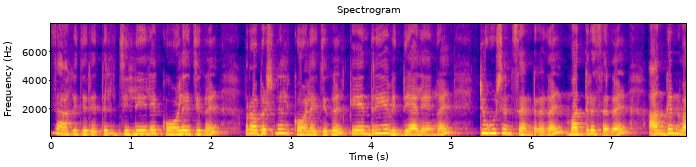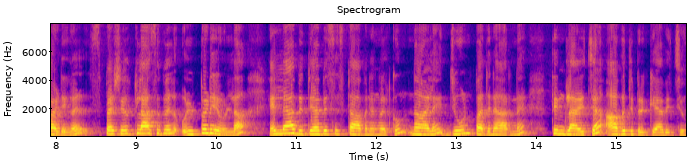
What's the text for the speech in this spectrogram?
സാഹചര്യത്തിൽ ജില്ലയിലെ കോളേജുകൾ പ്രൊഫഷണൽ കോളേജുകൾ കേന്ദ്രീയ വിദ്യാലയങ്ങൾ ട്യൂഷൻ സെന്ററുകൾ മദ്രസകൾ അംഗൻവാടികൾ സ്പെഷ്യൽ ക്ലാസുകൾ ഉൾപ്പെടെയുള്ള എല്ലാ വിദ്യാഭ്യാസ സ്ഥാപനങ്ങൾക്കും നാളെ ജൂൺ പതിനാറിന് തിങ്കളാഴ്ച അവധി പ്രഖ്യാപിച്ചു.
